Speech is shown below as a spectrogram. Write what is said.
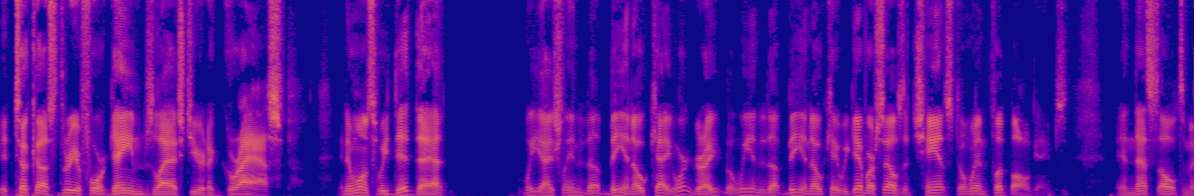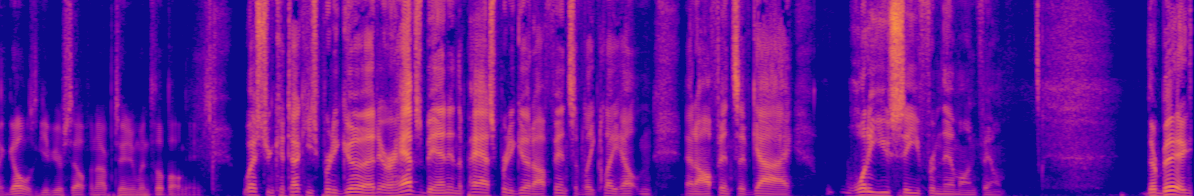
it took us three or four games last year to grasp. And then once we did that, we actually ended up being okay. We weren't great, but we ended up being okay. We gave ourselves a chance to win football games. And that's the ultimate goal is give yourself an opportunity to win football games. Western Kentucky's pretty good, or has been in the past pretty good offensively. Clay Helton, an offensive guy. What do you see from them on film? They're big.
